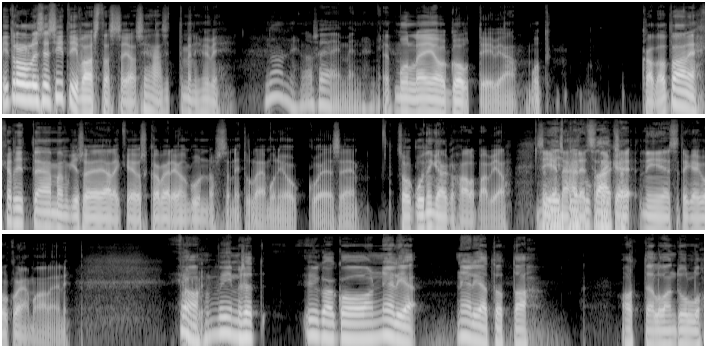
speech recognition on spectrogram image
Mitrol oli se City vastassa ja sehän sitten meni hyvin. No niin, no se ei mennyt. Niin. Et mulle ei ole goattia vielä, mutta katsotaan ehkä sitten MM-kisojen jälkeen, jos kaveri on kunnossa, niin tulee mun joukkueeseen. Se on kuitenkin aika halpa vielä. Siihen nähden, että se tekee, niin, että se tekee koko ajan maaleja. Niin Joo, viimeiset YKK on neljä, neljä tota, ottelua on tullut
